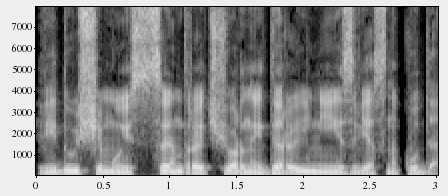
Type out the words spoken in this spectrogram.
ведущему из центра черной дыры неизвестно куда.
